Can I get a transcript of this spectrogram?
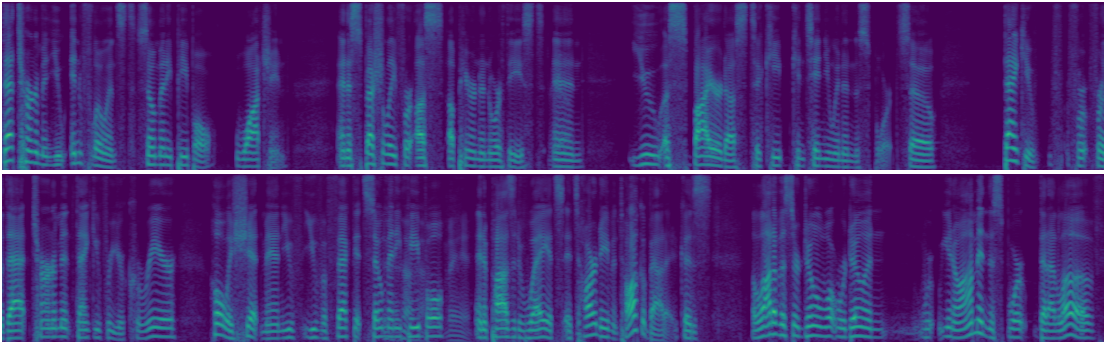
that tournament you influenced so many people watching, and especially for us up here in the Northeast, Yeah. and you aspired us to keep continuing in the sport. So, thank you f- for for that tournament. Thank you for your career. Holy shit, man! You've you've affected so many people man. in a positive way. It's it's hard to even talk about it because a lot of us are doing what we're doing. We're, you know, I'm in the sport that I love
